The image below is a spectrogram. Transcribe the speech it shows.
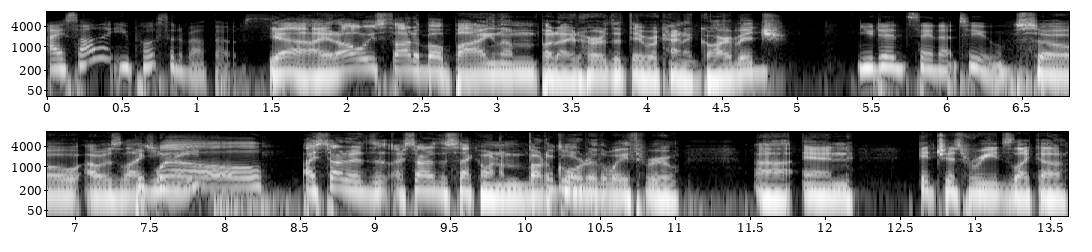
I saw that you posted about those. Yeah, I had always thought about buying them, but I'd heard that they were kind of garbage. You did say that too. So I was like, you read? well, I started. The, I started the second one. I'm about Did a you? quarter of the way through, uh, and it just reads like a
